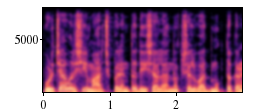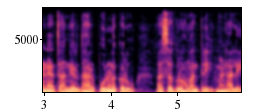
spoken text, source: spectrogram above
पुढच्या वर्षी मार्चपर्यंत देशाला नक्षलवाद मुक्त करण्याचा निर्धार पूर्ण करू असं गृहमंत्री म्हणाले.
